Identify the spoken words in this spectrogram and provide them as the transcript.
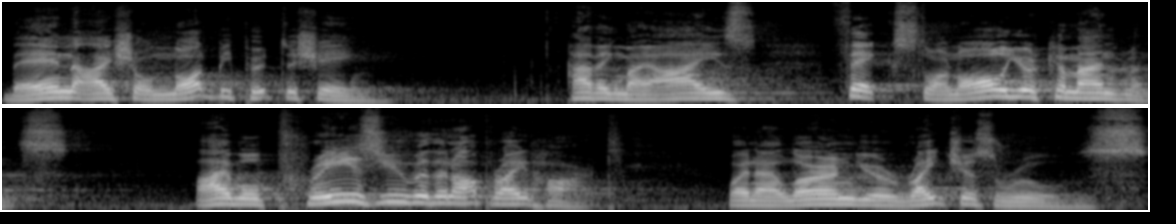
Then I shall not be put to shame. Having my eyes fixed on all your commandments, I will praise you with an upright heart when I learn your righteous rules.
